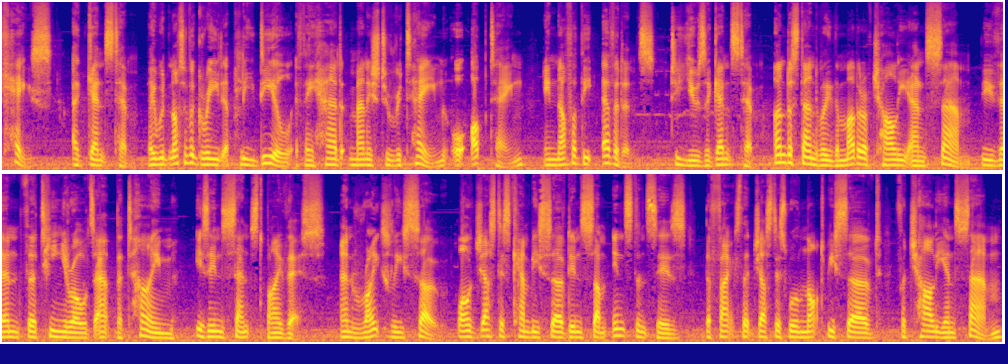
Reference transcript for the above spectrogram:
case against him. They would not have agreed a plea deal if they had managed to retain or obtain enough of the evidence to use against him. Understandably, the mother of Charlie and Sam, the then 13 year olds at the time, is incensed by this, and rightly so. While justice can be served in some instances, the fact that justice will not be served for Charlie and Sam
